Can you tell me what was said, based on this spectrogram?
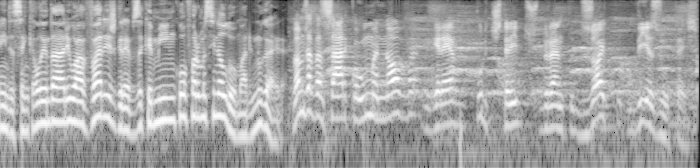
Ainda sem calendário, há várias greves a caminho, conforme assinalou Mário Nogueira. Vamos avançar com uma nova greve por distritos durante 18 dias úteis.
